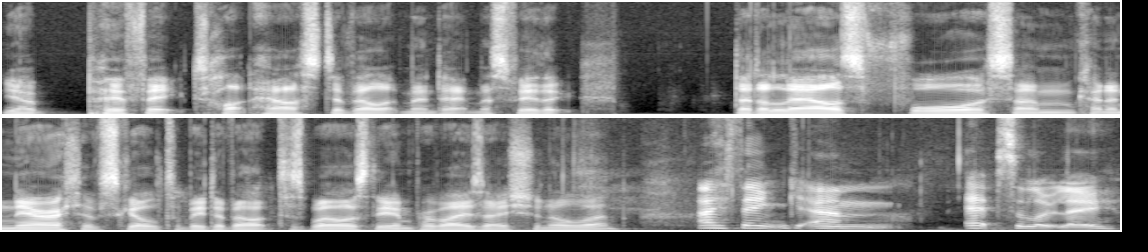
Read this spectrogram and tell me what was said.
you know perfect hothouse development atmosphere that that allows for some kind of narrative skill to be developed as well as the improvisational one. I think um, absolutely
